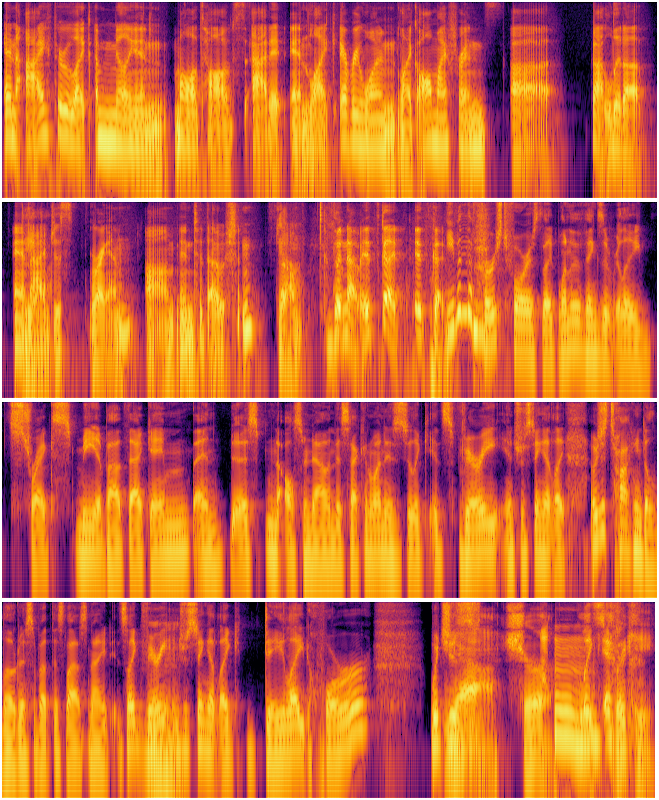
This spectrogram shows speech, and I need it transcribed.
And I threw like a million molotovs at it and like everyone like all my friends uh got lit up and I just ran um into the ocean. So Yeah. but no it's good. It's good. Even the first forest, like one of the things that really strikes me about that game, and also now in the second one, is like it's very interesting at like I was just talking to Lotus about this last night. It's like very Mhm. interesting at like daylight horror, which is yeah, sure. Mm. like It's tricky.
